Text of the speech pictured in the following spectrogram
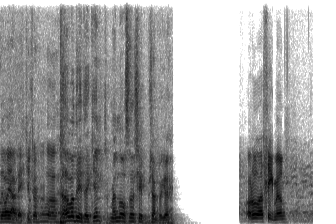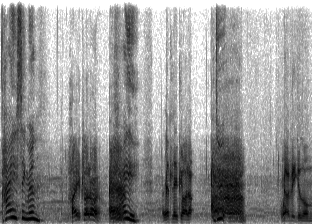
det var jævlig ekkelt. Da- Det var dritekkelt, men også kjempegøy. Hallo, det er Sigmund. Hei, Sigmund. Hei, Klara. Hei. Vent litt, Klara. Du Jeg fikk en sånn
